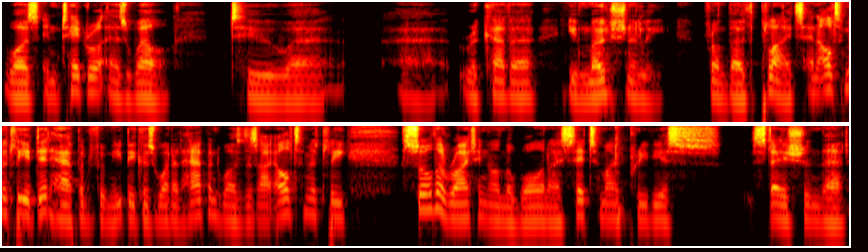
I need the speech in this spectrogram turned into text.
was integral as well to uh, uh, recover emotionally from both plights. And ultimately, it did happen for me because what had happened was is I ultimately saw the writing on the wall, and I said to my previous station that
